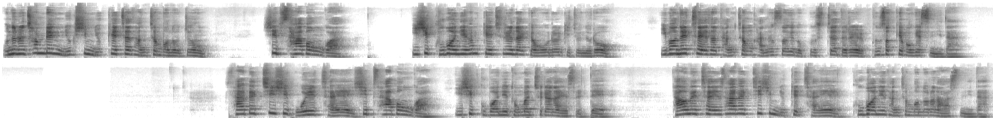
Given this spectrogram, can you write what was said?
오늘은 1166회차 당첨 번호 중 14번과 29번이 함께 출연할 경우를 기준으로 이번 회차에서 당첨 가능성이 높은 숫자들을 분석해 보겠습니다. 475회차에 14번과 29번이 동반 출연하였을 때 다음 회차인 476회차에 9번이 당첨번호로 나왔습니다.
